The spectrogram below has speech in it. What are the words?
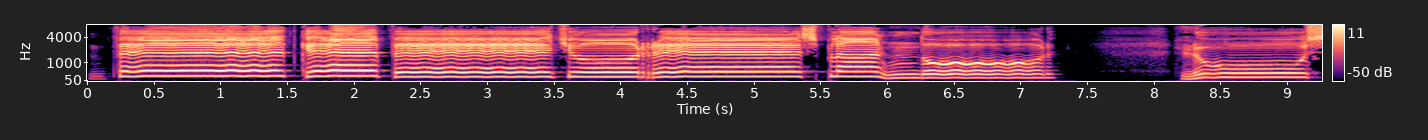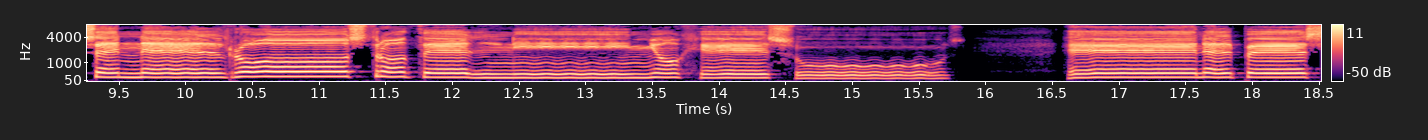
Ved qué bello resplandor, luz en el rostro del niño Jesús. En el pesebre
